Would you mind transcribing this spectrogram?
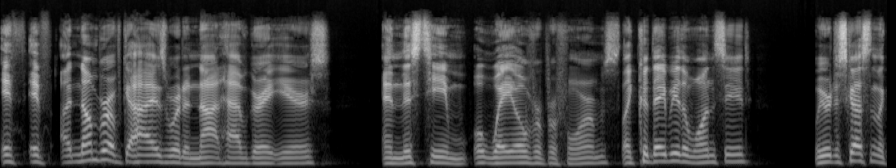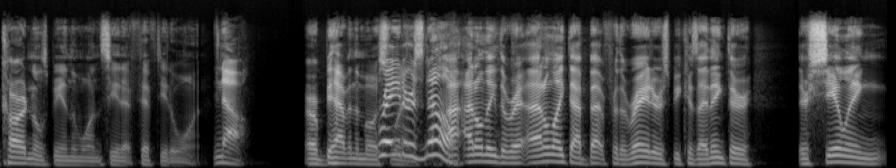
If if a number of guys were to not have great years, and this team way overperforms, like could they be the one seed? We were discussing the Cardinals being the one seed at fifty to one, no or be having the most Raiders? wins. No, I, I don't think the Ra- I don't like that bet for the Raiders because I think their their ceiling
